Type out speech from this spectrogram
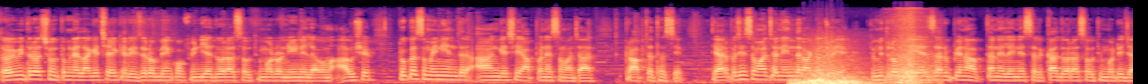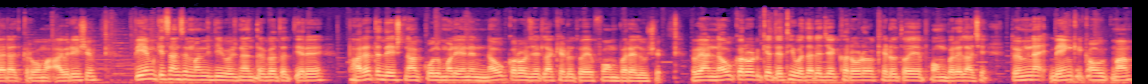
તો હવે મિત્રો, શું તમને લાગે છે કે રિઝર્વ બેંક ઓફ ઇન્ડિયા દ્વારા સૌથી મોટો નિર્ણય લેવામાં આવશે? ટૂંક સમયની અંદર આ અંગે છે આપણને સમાચાર પ્રાપ્ત થશે. ત્યાર પછી સમાચારની અંદર આગળ જોઈએ તો મિત્રો, બે હજાર રૂપિયાના હપ્તાને લઈને સરકાર દ્વારા સૌથી મોટી જાહેરાત કરવામાં આવી રહી છે. પીએમ કિસાન સન્માન નિધિ યોજના અંતર્ગત અત્યારે ભારત દેશના કુલ મળી અને નવ કરોડ જેટલા ખેડૂતોએ ફોર્મ ભરેલું છે. હવે આ નવ કરોડ કે તેથી વધારે જે કરોડો ખેડૂતોએ ફોર્મ ભરેલા છે, તો એમના બેંક એકાઉન્ટમાં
